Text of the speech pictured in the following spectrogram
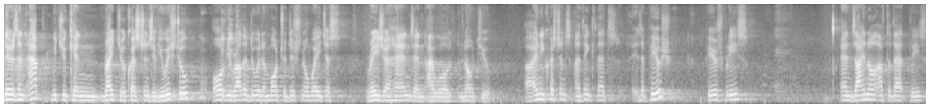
There's an app which you can write your questions if you wish to, or if you rather do it a more traditional way, just raise your hands and I will note you. Uh, any questions? I think that's, is it Piyush? Piyush, please. And Zainal after that, please.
